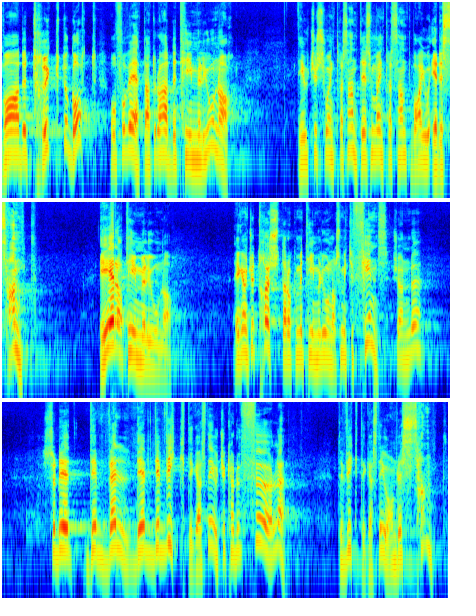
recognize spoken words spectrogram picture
Var det trygt og godt å få vite at du hadde ti millioner? Det er jo ikke så interessant. Det som var interessant, var jo er det sant. Er det ti millioner? Jeg kan ikke trøste dere med ti millioner som ikke fins. Skjønner du? Så det, det, vel, det, det viktigste er jo ikke hva du føler. Det viktigste er jo om det er sant.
